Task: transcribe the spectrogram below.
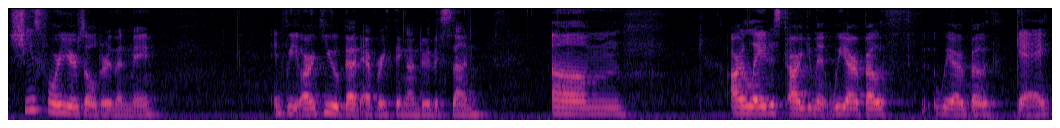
She's 4 years older than me. And we argue about everything under the sun. Um our latest argument, we are both we are both gay.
